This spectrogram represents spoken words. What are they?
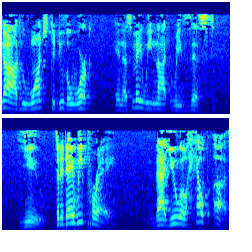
God who wants to do the work in us, may we not resist you. So today we pray that you will help us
